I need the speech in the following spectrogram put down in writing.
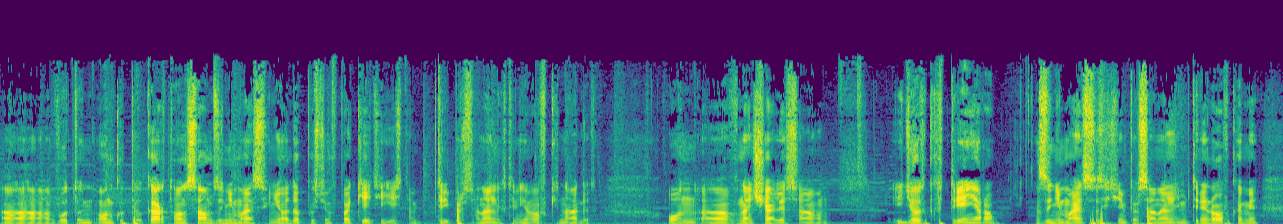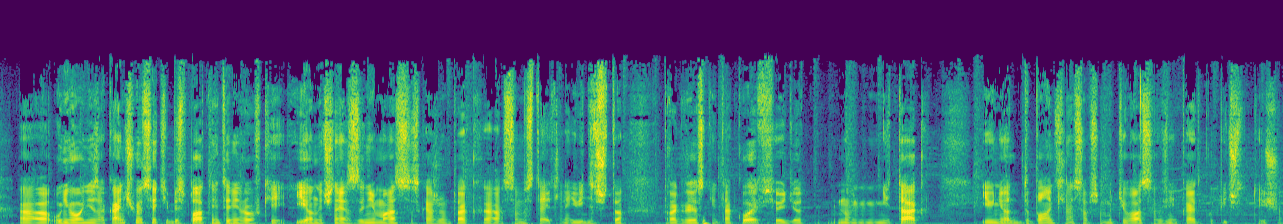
э, вот он, он купил карту, он сам занимается, у него, допустим, в пакете есть там три персональных тренировки на год. Он э, в начале самом идет к тренеру, занимается с этими персональными тренировками, у него не заканчиваются эти бесплатные тренировки, и он начинает заниматься, скажем так, э, самостоятельно и видит, что прогресс не такой, все идет ну, не так, и у него дополнительная, собственно, мотивация возникает купить что-то еще.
